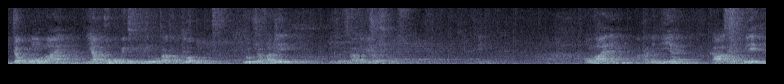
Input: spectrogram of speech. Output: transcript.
Então, online, em algum momento você tem que ter contato com o teu aluno. Grupo, já falei, individualizado é melhor todos. Online, academia, casa, AP,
